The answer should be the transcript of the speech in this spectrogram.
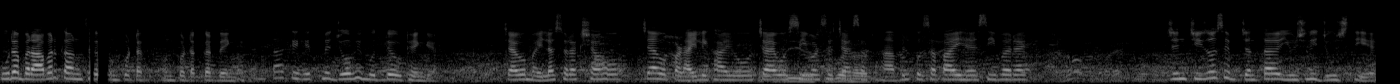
पूरा बराबर का उनसे उनको टक, उनको टक्कर देंगे। जनता के हित में जो भी मुद्दे उठेंगे चाहे वो महिला सुरक्षा हो चाहे वो पढ़ाई लिखाई हो चाहे वो सीवर से चाहे सफ हाँ बिल्कुल सफ़ाई है सीवर है। जिन चीज़ों से जनता यूजली जूझती है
